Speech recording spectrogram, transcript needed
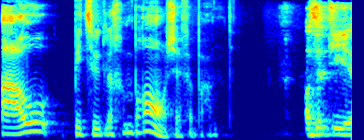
Auch bezüglich dem Branchenverband. Also die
